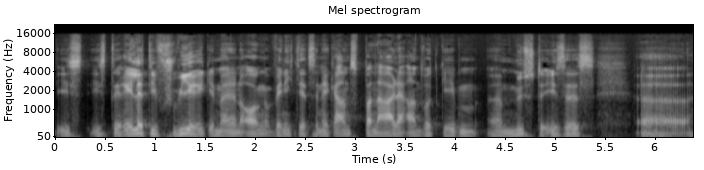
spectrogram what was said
ist, ist relativ schwierig in meinen Augen. Wenn ich dir jetzt eine ganz banale Antwort geben äh, müsste, ist es, äh, äh,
